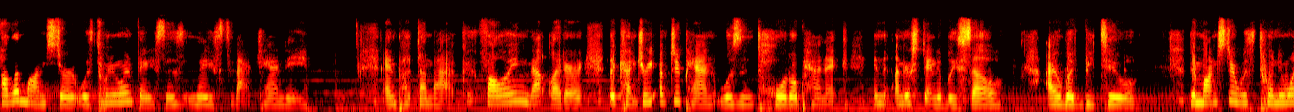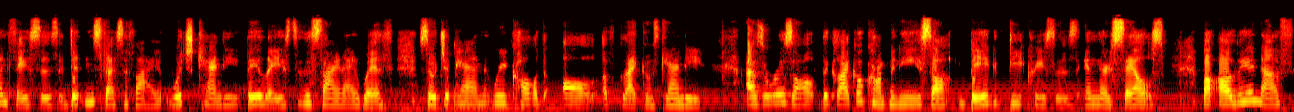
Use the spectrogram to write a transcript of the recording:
How the monster with 21 faces laced that candy and put them back. Following that letter, the country of Japan was in total panic, and understandably so. I would be too. The monster with 21 faces didn't specify which candy they laced the cyanide with, so Japan recalled all of Glico's candy. As a result, the Glyco company saw big decreases in their sales. But oddly enough,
